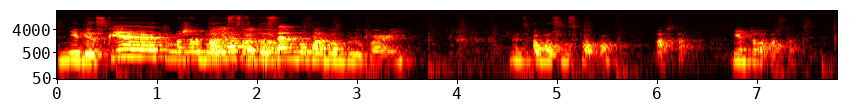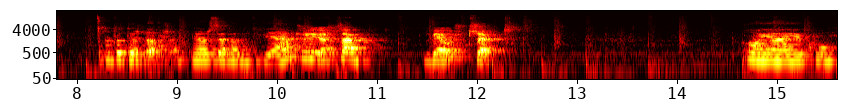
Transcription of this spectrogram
Niebieskie, nie, to masz albo To jest pastę do zębów, albo blueberry. Więc oba są spoko. Pasta. Miętowa pasta. No to też dobrze. Ja już zjadłam dwie. Czyli jeszcze dwie już? Trzy. O jajku.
